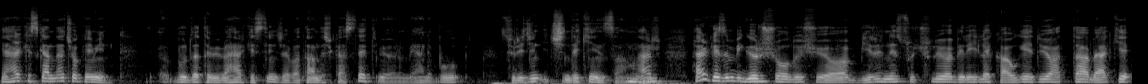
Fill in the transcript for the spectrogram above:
Yani herkes kendinden çok emin. Burada tabii ben herkes deyince vatandaş kastetmiyorum. Yani bu sürecin içindeki insanlar herkesin bir görüşü oluşuyor. Birini suçluyor, biriyle kavga ediyor. Hatta belki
